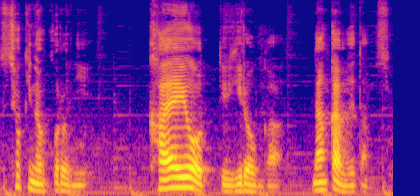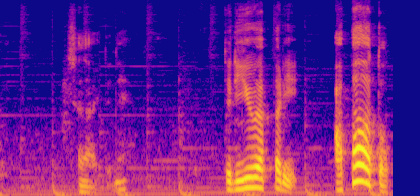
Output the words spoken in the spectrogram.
初期の頃に変えようっていう議論が何回も出たんですよ。社内でね。で理由はやっぱりアパート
